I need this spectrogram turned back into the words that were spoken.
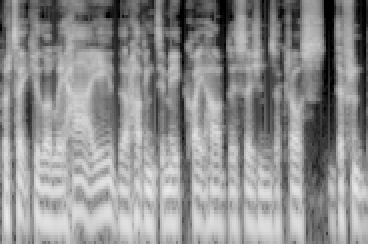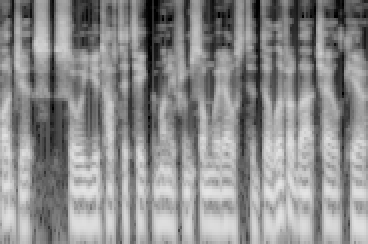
particularly high, they're having to make quite hard decisions across different budgets. So you'd have to take the money from somewhere else to deliver that childcare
